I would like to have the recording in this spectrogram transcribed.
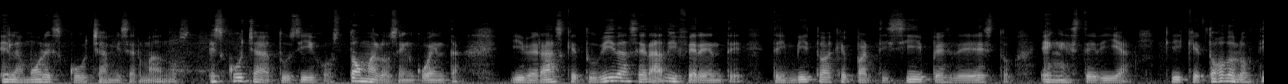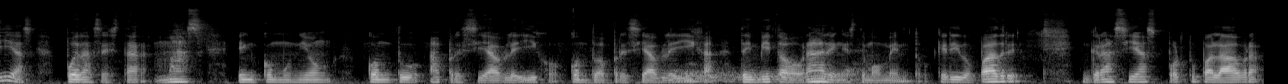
El amor escucha, mis hermanos, escucha a tus hijos, tómalos en cuenta y verás que tu vida será diferente. Te invito a que participes de esto en este día y que todos los días puedas estar más en comunión con tu apreciable hijo, con tu apreciable hija. Te invito a orar en este momento. Querido Padre, gracias por tu palabra.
